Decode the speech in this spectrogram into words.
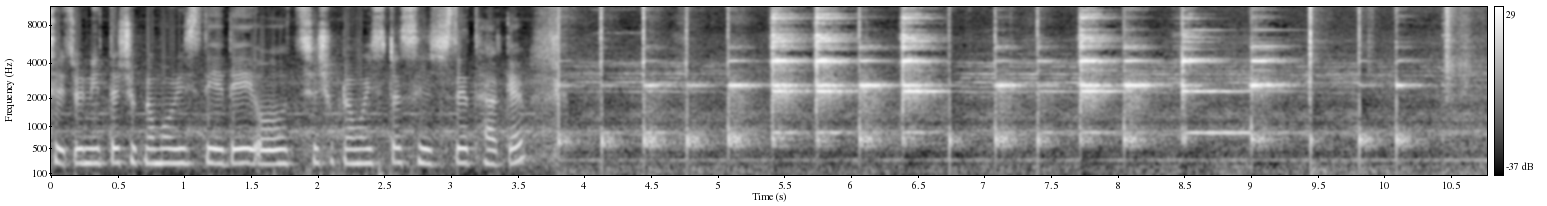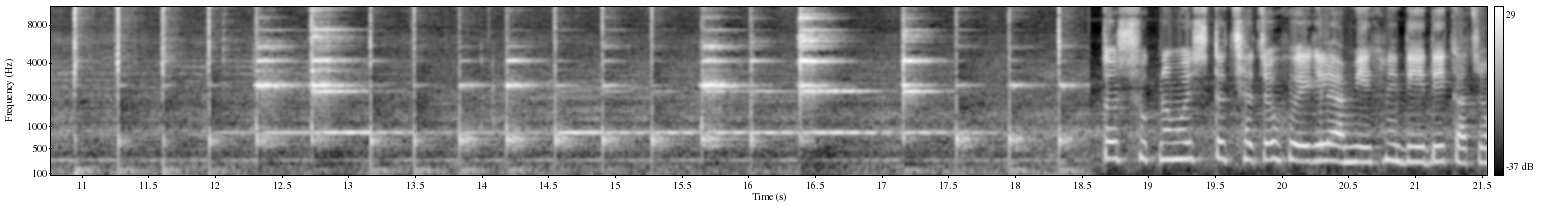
ছেঁচুনিতে শুকনো মরিচ দিয়ে দিই, ও হচ্ছে শুকনো মরিচটা ছেঁচতে থাকে। শুকনো মরিচটা ছেঁচা হয়ে গেলে আমি এখানে দিয়ে দিই কাঁচা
